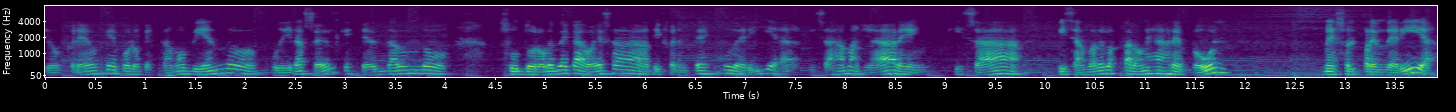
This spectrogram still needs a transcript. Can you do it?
yo creo que por lo que estamos viendo, pudiera ser que estén dando sus dolores de cabeza a diferentes escuderías, quizás a McLaren, quizás pisándole los talones a Red Bull. Me sorprendería,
